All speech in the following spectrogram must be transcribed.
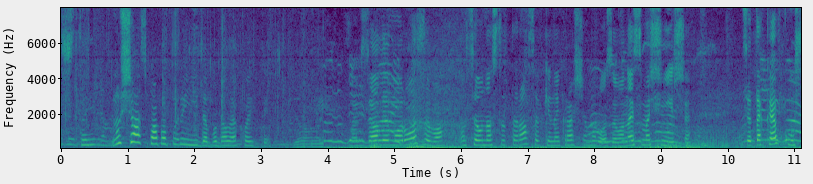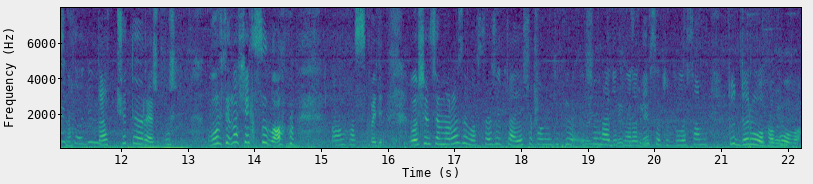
Стоїть. Ну, зараз папа переїде, бо далеко йти. Ми взяли морозиво. Оце у нас тут Тарасовки найкраще морозиво, найсмачніше. Це таке вкусне. Та що ти ореш? Вов, ти як села. О, господі. В общем, це морозиво все життя. Я ще пам'ятаю, тільки ще Градік народився, тут було саме. Тут дорога, Вова.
